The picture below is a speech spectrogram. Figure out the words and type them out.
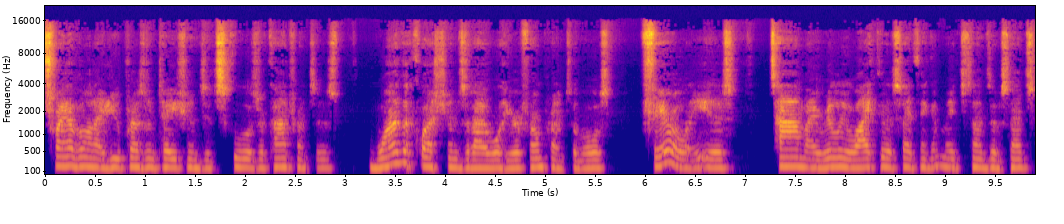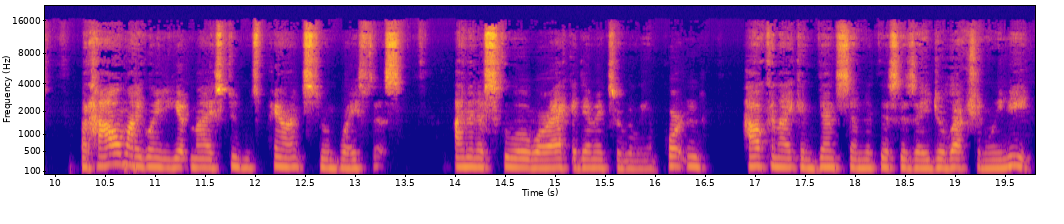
travel and I do presentations at schools or conferences, one of the questions that I will hear from principals fairly is, Tom, I really like this. I think it makes tons of sense. But how am I going to get my students' parents to embrace this? I'm in a school where academics are really important. How can I convince them that this is a direction we need?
